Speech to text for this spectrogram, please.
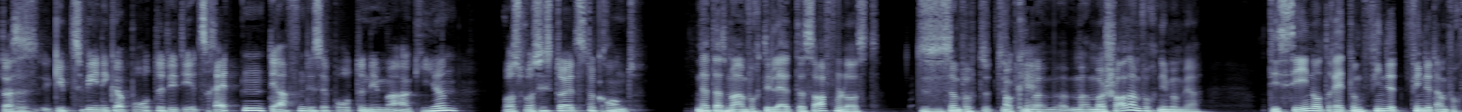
Dass es gibt's weniger Boote, die die jetzt retten, dürfen diese Boote nicht mehr agieren. Was, was ist da jetzt der Grund? nicht, dass man einfach die Leute saufen lässt. Das ist einfach, das, Okay. man, man, man schaut einfach nicht mehr mehr. Die Seenotrettung findet, findet einfach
